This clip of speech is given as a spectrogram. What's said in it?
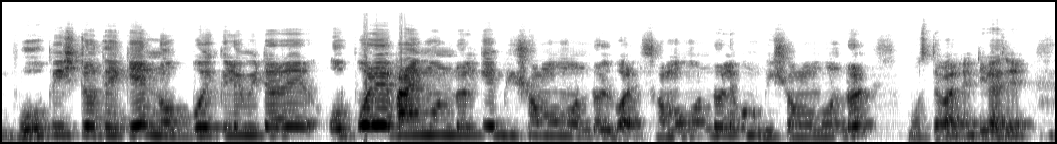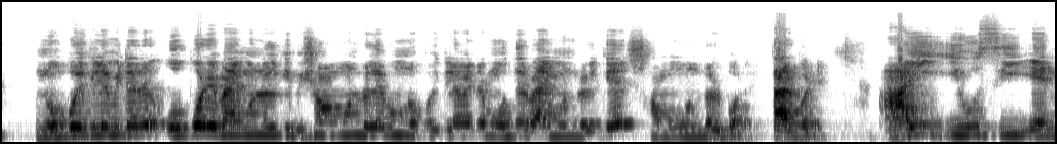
ভূপৃষ্ঠ থেকে নব্বই কিলোমিটারের ওপরে বায়ুমণ্ডলকে বিষমমণ্ডল বলে। সমমণ্ডল এবং বিষমমণ্ডল বুঝতে পারলেন, ঠিক আছে? নব্বই কিলোমিটারের ওপরে বায়ুমণ্ডলকে বিষমমণ্ডল এবং নব্বই কিলোমিটার মধ্যে বায়ুমণ্ডলকে সমমণ্ডল বলে। তারপরে, আইইউসিএন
